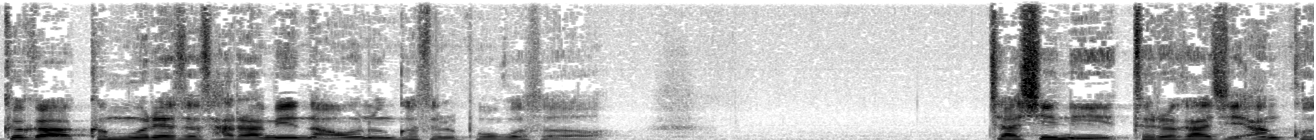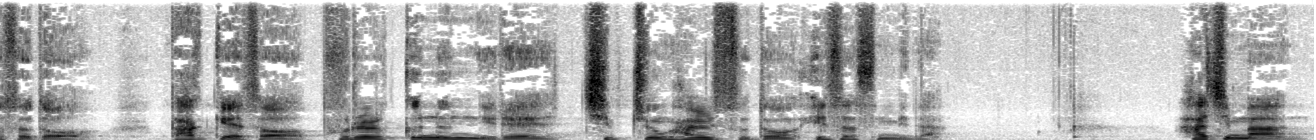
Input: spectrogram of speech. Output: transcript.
그가 건물에서 사람이 나오는 것을 보고서 자신이 들어가지 않고서도 밖에서 불을 끄는 일에 집중할 수도 있었습니다. 하지만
